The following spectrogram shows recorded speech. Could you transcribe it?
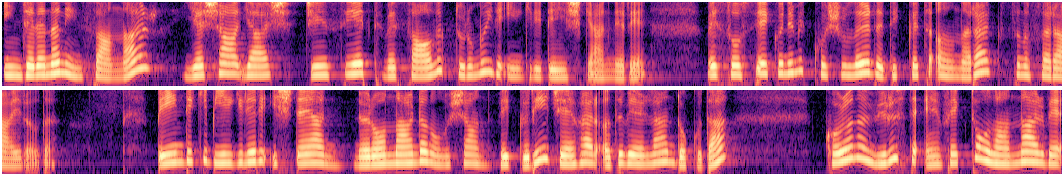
incelenen insanlar yaşa, yaş, cinsiyet ve sağlık durumu ile ilgili değişkenleri ve sosyoekonomik koşulları da dikkate alınarak sınıflara ayrıldı. Beyindeki bilgileri işleyen nöronlardan oluşan ve gri cevher adı verilen dokuda koronavirüsle enfekte olanlar ve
